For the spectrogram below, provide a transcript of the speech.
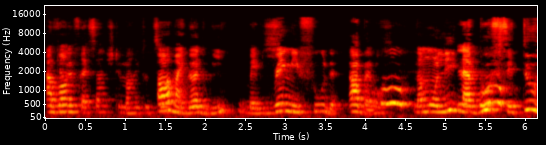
Avant Avant. de faire ça, je te marie tout de suite. Oh my god, oui. Oui. Bring me food. Ah, ben oui. Dans mon lit. La bouffe, c'est tout.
